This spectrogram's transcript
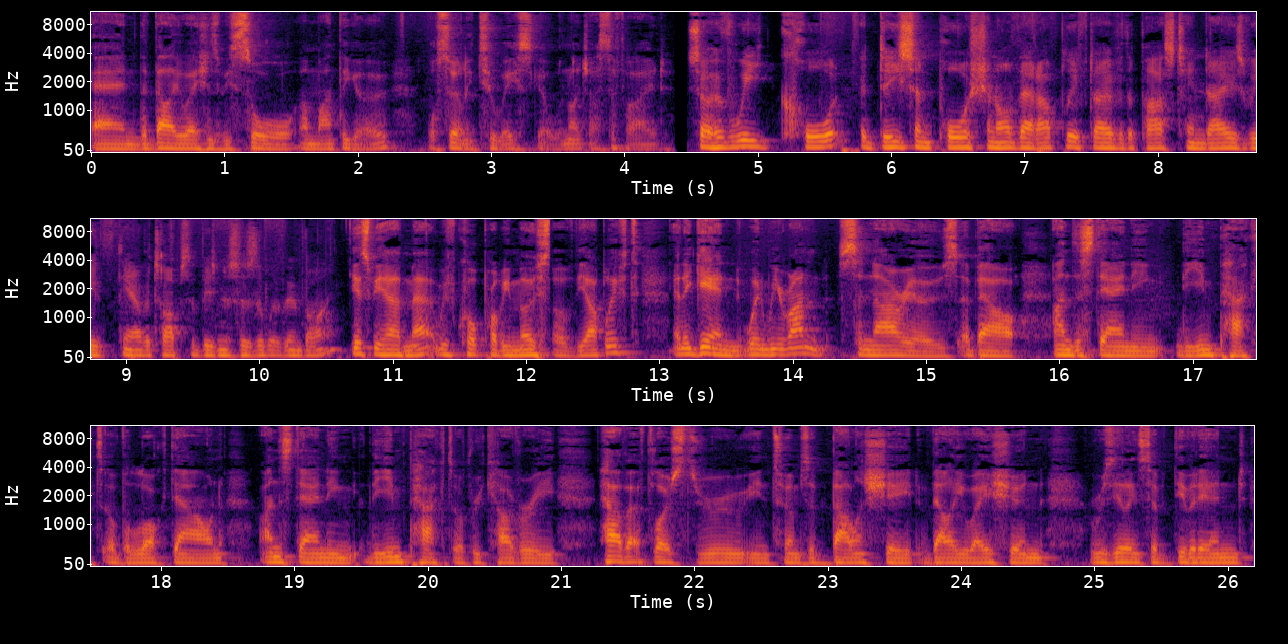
and the valuations we saw a month ago, or certainly two weeks ago, were not justified. So, have we caught a decent portion of that uplift over the past 10 days with you know, the types of businesses that we've been buying? Yes, we have, Matt. We've caught probably most of the uplift. And again, when we run scenarios about understanding the impact of the lockdown, understanding the impact of recovery, how that flows through in terms of balance sheet, valuation, resilience of dividend,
